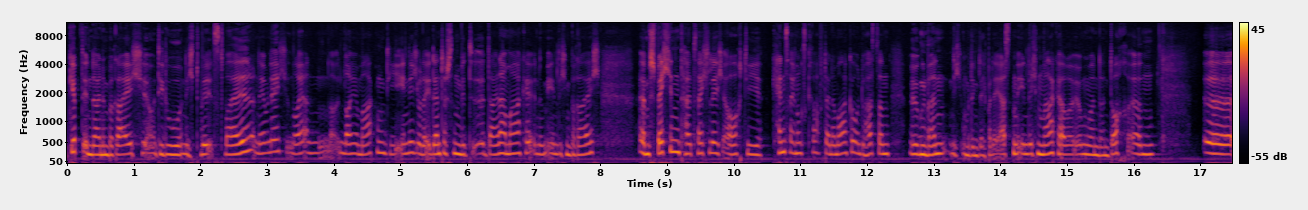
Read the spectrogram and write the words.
gibt in deinem Bereich, die du nicht willst, weil nämlich Neuan neue Marken, die ähnlich oder identisch sind mit deiner Marke in einem ähnlichen Bereich, ähm, schwächen tatsächlich auch die Kennzeichnungskraft deiner Marke und du hast dann irgendwann, nicht unbedingt gleich bei der ersten ähnlichen Marke, aber irgendwann dann doch ähm, äh,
